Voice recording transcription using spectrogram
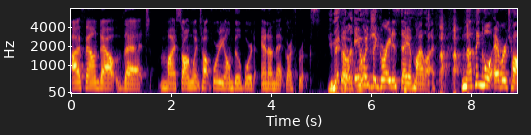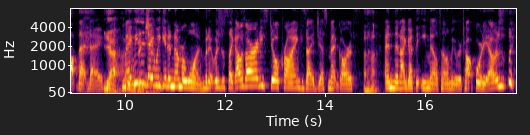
I found out that my song went top 40 on Billboard and I met Garth Brooks. You met so Garth it Brooks. was the greatest day of my life. Nothing will ever top that day. Yeah, I Maybe the day so. we get a number one, but it was just like I was already still crying because I had just met Garth. Uh-huh. And then I got the email telling me we were top 40. I was just like,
